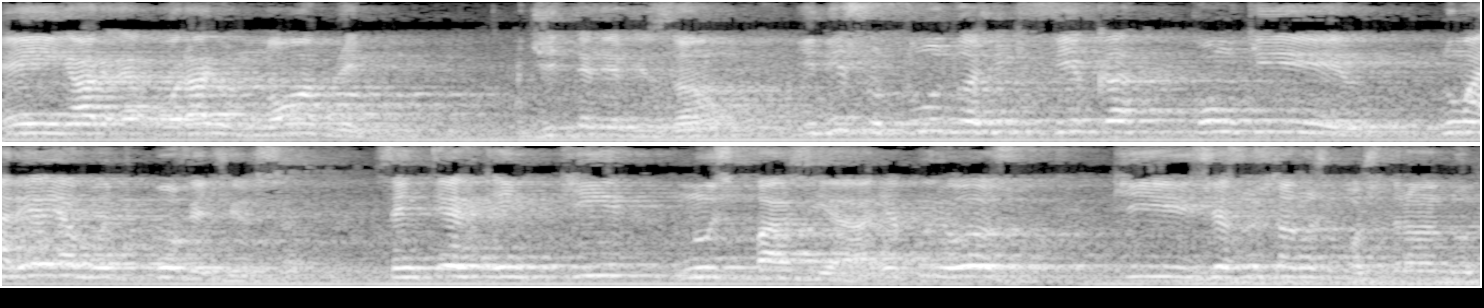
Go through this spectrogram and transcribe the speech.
em horário nobre de televisão, e nisso tudo a gente fica como que numa areia movediça, sem ter em que nos basear. E é curioso que Jesus está nos mostrando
